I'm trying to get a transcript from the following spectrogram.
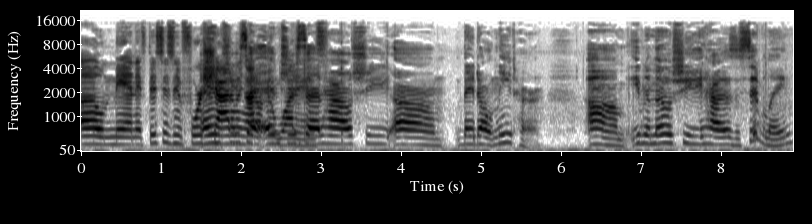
oh man, if this isn't foreshadowing, and she said, I don't know and she is. said how she um they don't need her, um even though she has a sibling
